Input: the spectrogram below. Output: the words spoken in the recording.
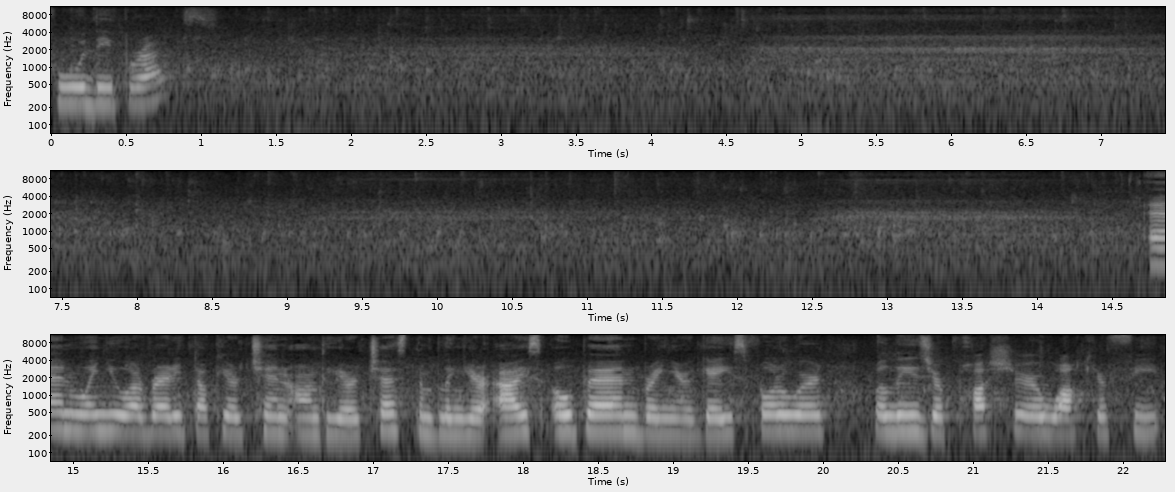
full deep breaths. And when you are ready, tuck your chin onto your chest and blink your eyes open. Bring your gaze forward. Release your posture. Walk your feet.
